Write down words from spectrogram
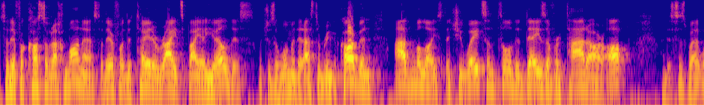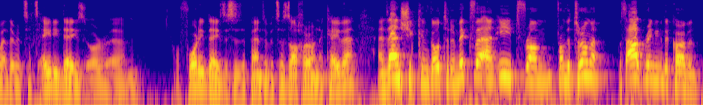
So therefore, cost of Rachmana, so therefore the Torah writes by a Yeldis, which is a woman that has to bring a korban, ad malois, that she waits until the days of her Tara are up, and this is whether it's, it's 80 days or, um, or 40 days, this is, depends if it's a Zachar or a Keva, and then she can go to the mikveh and eat from, from the Truma without bringing the korban.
